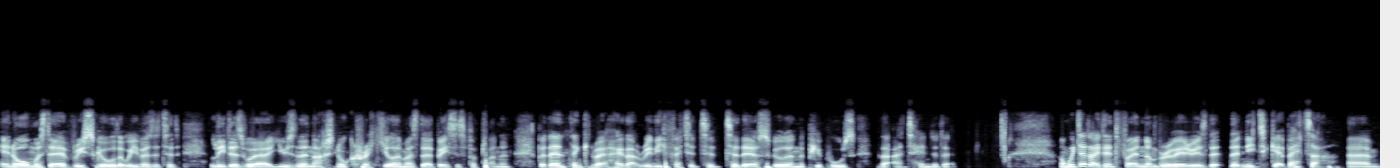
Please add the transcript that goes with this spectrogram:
in almost every school that we visited, leaders were using the national curriculum as their basis for planning, but then thinking about how that really fitted to, to their school and the pupils that attended it. And we did identify a number of areas that, that need to get better. Um,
